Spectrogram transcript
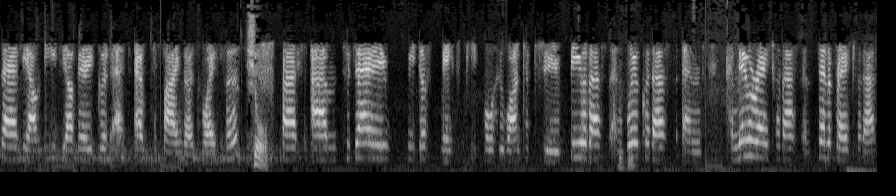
Sadly, our media are very good at amplifying those voices. Sure. But um, today we just met people who wanted to be with us and work with us and commemorate with us and celebrate with us.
